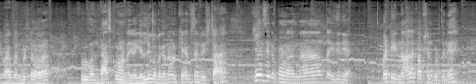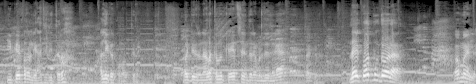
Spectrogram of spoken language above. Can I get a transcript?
ಇವಾಗ ಬಂದ್ಬಿಟ್ಟು ಇವಾಗ ಒಂದು ಟಾಸ್ಕ್ ಕೊಡೋಣ. ಇವಾಗ ಎಲ್ಲಿಗೆ ಹೋಗ್ಬೇಕಂದ್ರೆ ಅವ್ಳು ಕೆ ಎಫ್ ಸಿ ಅಂದ್ರೆ ಇಷ್ಟ. ಕೆ ಎಫ್ ಸಿ ನಾನು ಅಂತ ಇದ್ದೀನಿ. ಬಟ್ ಈ ನಾಲ್ಕು ಆಪ್ಷನ್ ಕೊಡ್ತೀನಿ. ಈ ಪೇಪರಲ್ಲಿ ಯಾವ್ದು ಹಿಡಿತಾರೋ ಅಲ್ಲಿ ಕರ್ಕೊಂಡು ಹೋಗ್ತೀನಿ. ಬಟ್ ಇದ್ರ ನಾಲ್ಕಲ್ಲು ಕೆ ಎಫ್ ಸಿ ಅಂತಾನೆ ಬಿಡ್ತಿದ್ದೀನಿ ಲೈ ಕೋತ್ ಮುಗ್ದವಳ ಬಮ್ಮ ಇಲ್ಲಿ.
